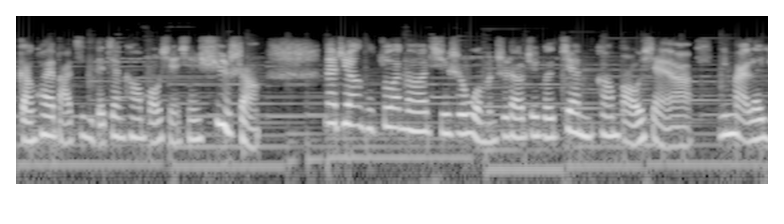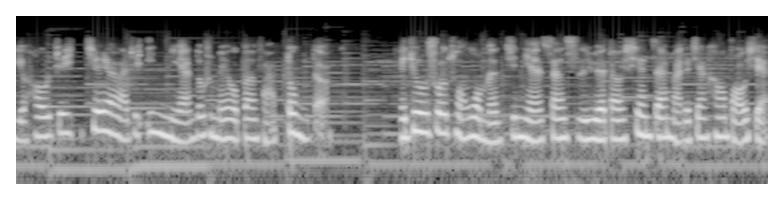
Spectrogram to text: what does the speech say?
赶快把自己的健康保险先续上。那这样子做呢，其实我们知道这个健康保险啊，你买了以后，这接下来这一年都是没有办法动的。也就是说，从我们今年三四月到现在买的健康保险，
